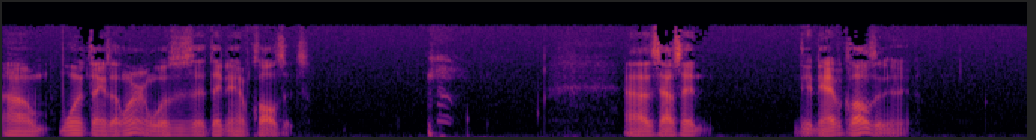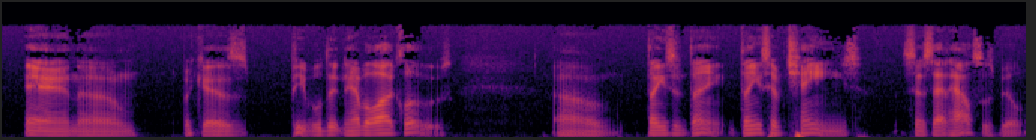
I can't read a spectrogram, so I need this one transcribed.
um, one of the things I learned was is that they didn't have closets. Uh, this house had didn't have a closet in it, and um, because people didn't have a lot of clothes, uh, things have thing, things have changed since that house was built,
